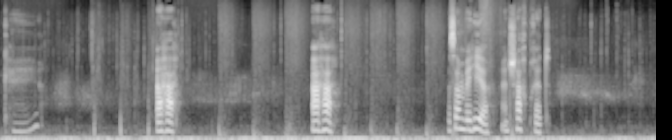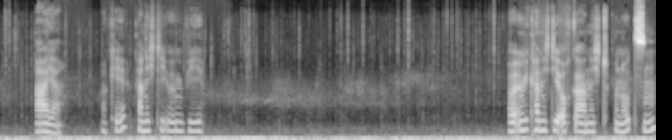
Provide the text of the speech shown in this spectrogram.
Okay. Aha. Aha. Was haben wir hier? Ein Schachbrett. Ah ja. Okay. Kann ich die irgendwie... Aber irgendwie kann ich die auch gar nicht benutzen.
